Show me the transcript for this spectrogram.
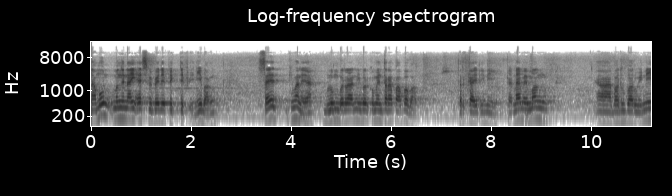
Namun mengenai SPPD fiktif ini bang saya gimana ya belum berani berkomentar apa-apa bang terkait ini karena memang uh, baru-baru ini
